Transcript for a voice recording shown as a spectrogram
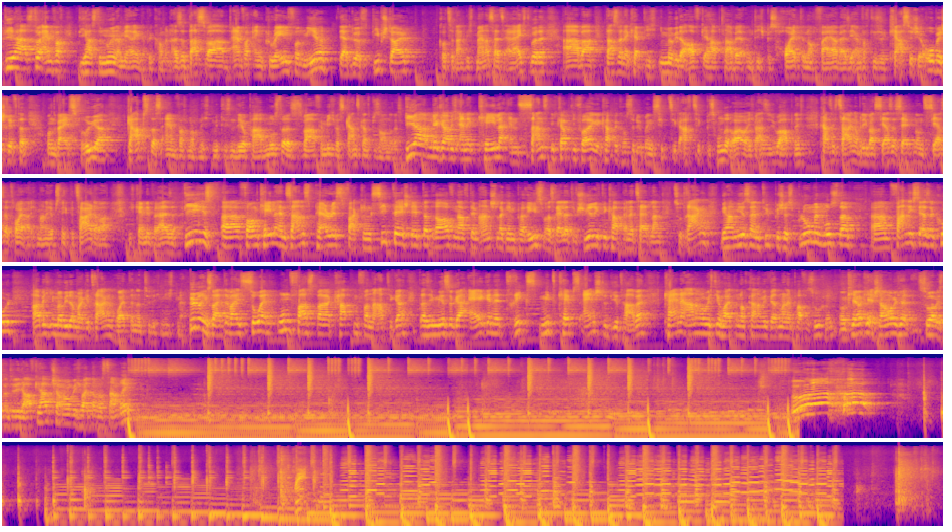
Die hast du einfach, die hast du nur in Amerika bekommen. Also das war einfach ein Grail von mir, der durch Diebstahl Gott sei Dank nicht meinerseits erreicht wurde, aber das war eine Cap, die ich immer wieder aufgehabt habe und die ich bis heute noch feiere, weil sie einfach diese klassische O-Beschrift hat und weil es früher gab es das einfach noch nicht mit diesem Leopardenmuster. Das war für mich was ganz, ganz Besonderes. Hier haben wir, glaube ich, eine Kayla Sons. Ich glaube, die vorige Kappe kostet übrigens 70, 80 bis 100 Euro. Ich weiß es überhaupt nicht. Kann es nicht sagen, aber die war sehr, sehr selten und sehr, sehr teuer. Ich meine, ich habe es nicht bezahlt, aber ich kenne die Preise. Die ist äh, von Kayla Sons. Paris fucking City steht da drauf. Nach dem Anschlag in Paris war es relativ schwierig, die Kappe eine Zeit lang zu tragen. Wir haben hier so ein typisches Blumenmuster. Ähm, fand ich sehr, sehr cool. Habe ich immer wieder mal getragen. Heute natürlich nicht mehr. Übrigens, Leute, war ich so ein unfassbarer Kappenfanatiker, dass ich mir sogar eigene Tricks mit Caps einstudiert habe. Keine Ahnung, ob ich die heute noch kann, aber ich werde mal ein paar versuchen. Okay, okay, schauen wir, ob ich heute, so habe ich es natürlich aufgehabt. Schauen wir, mal, ob ich heute noch was zusammenbringe.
